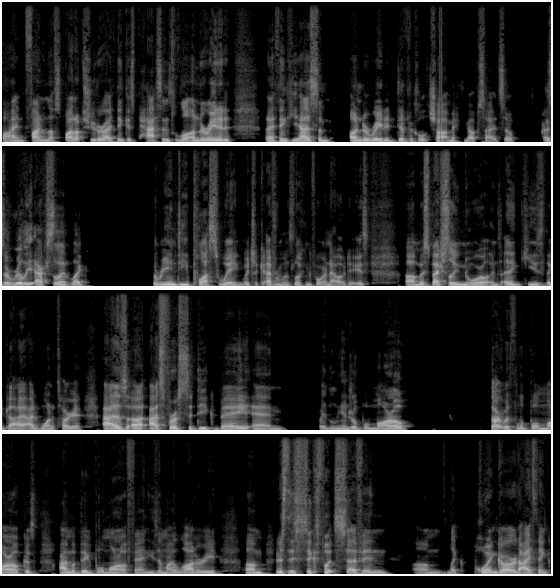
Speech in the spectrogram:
fine fine enough spot up shooter, I think his passing's a little underrated, and I think he has some underrated difficult shot making upside. So as a really excellent like three and D plus wing, which like everyone's looking for nowadays, um, especially New Orleans. I think he's the guy I'd want to target. As uh, as for Saddiq Bey and, and Leandro Bolmaro, start with Bolmaro because I'm a big Bolmaro fan. He's in my lottery. Um, there's this six foot seven um like point guard. I think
